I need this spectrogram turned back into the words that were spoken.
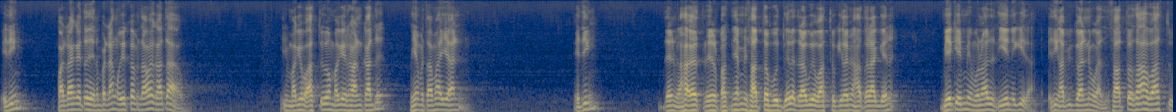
ඉතින් පටන් ගත්ත දෙන පටන් ඔයකම තමයි කතාව. ඉතින් මගේ වස්තුව මගේ රන් කඳ මෙහෙම තමයි යන්නේ. ඉතින් දැන් අහගත් ප්‍රශ්නයක් මේ සත්ව පුද්ගල ද්‍රව්‍ය වස්තු කියලා මේ හතරක් ගැන මේකෙන් මේ මොනවද තියෙන්නේ කියලා. ඉතින් අපි ගන්නෙ මොකද්ද? සත්ව සහ වස්තු.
